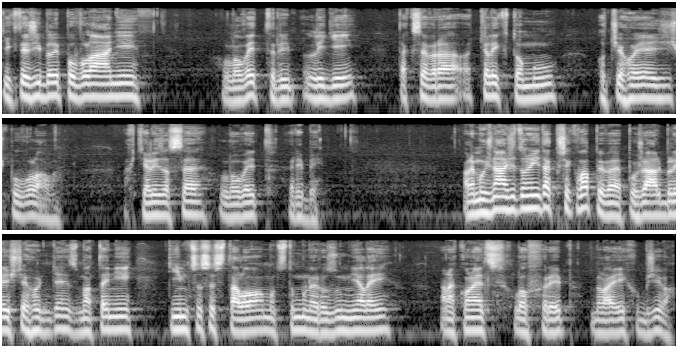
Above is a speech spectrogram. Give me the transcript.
Ti, kteří byli povoláni lovit lidi, tak se vrátili k tomu, od čeho je Ježíš povolal. A chtěli zase lovit ryby. Ale možná, že to není tak překvapivé. Pořád byli ještě hodně zmateni tím, co se stalo, moc tomu nerozuměli a nakonec lov ryb byla jejich obživa.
